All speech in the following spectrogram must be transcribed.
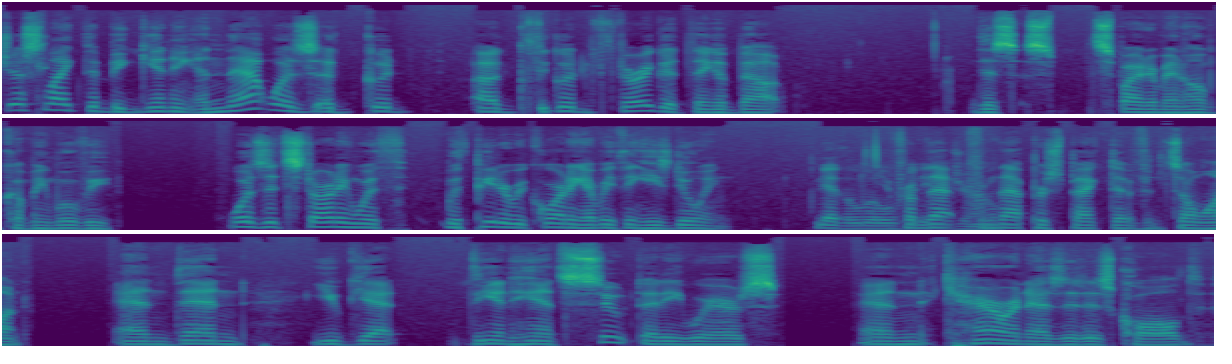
just like the beginning, and that was a good, a the good, very good thing about this S- Spider-Man: Homecoming movie was it starting with with Peter recording everything he's doing Yeah, the little from that from that perspective and so on, and then you get the enhanced suit that he wears, and Karen, as it is called,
